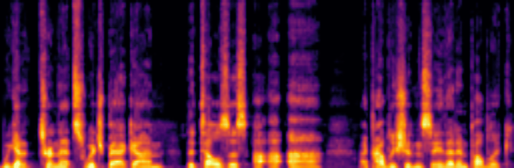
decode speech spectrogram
we got to turn that switch back on that tells us ah ah ah I probably shouldn't say that in public.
